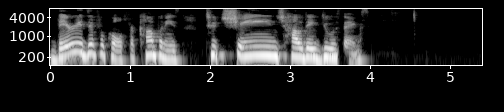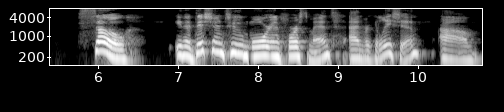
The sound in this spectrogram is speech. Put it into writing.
very difficult for companies to change how they do things. So, in addition to more enforcement and regulation, um,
